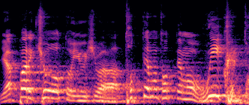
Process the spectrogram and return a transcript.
やっぱり今日という日はとってもとってもウィークエンド。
